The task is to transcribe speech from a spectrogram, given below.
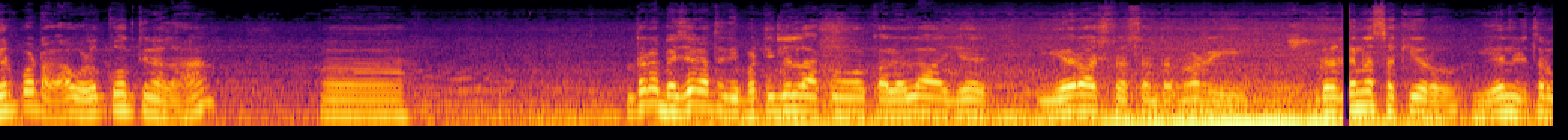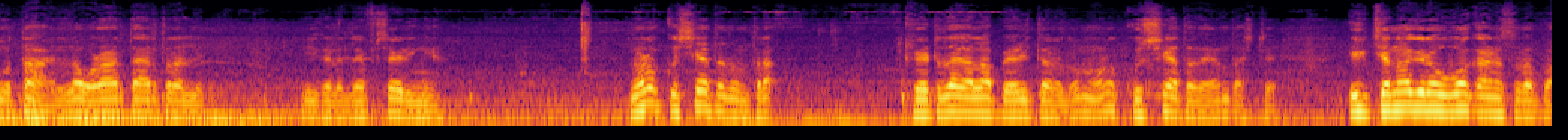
ಏರ್ಪೋರ್ಟಾಗ ಒಳಕ್ಕೆ ಹೋಗ್ತೀನಲ್ಲ ಒಂಥರ ಬೇಜಾರಾಗ್ತದೆ ಬಟ್ಟೆಗಳೆಲ್ಲ ಹಾಕೊಂಡು ಹೋಗೋ ಕಾಲೆಲ್ಲ ಏರ್ ಏರೋ ಸ್ಟ್ರೆಸ್ ಅಂತಾರೆ. ನೋಡ್ರಿ, ಗಗನ ಸಖಿಯರು ಏನು ಇರ್ತಾರೆ ಗೊತ್ತಾ? ಎಲ್ಲ ಓಡಾಡ್ತಾ ಇರ್ತಾರೆ ಅಲ್ಲಿ ಈ ಕಡೆ ಲೆಫ್ಟ್ ಸೈಡ್ ಹಿಂಗೆ. ನೋಡೋಕೆ ಖುಷಿ ಆಗ್ತದೆ ಒಂಥರ. ಕೆಟ್ಟದಾಗೆಲ್ಲ ಹೇಳ್ತಾ ಇರೋದು. ನೋಡೋಕೆ ಖುಷಿ ಆಗ್ತದೆ ಅಂತ ಅಷ್ಟೇ. ಈಗ ಚೆನ್ನಾಗಿರೋ ಹೂವು ಕಾಣಿಸ್ತದಪ್ಪ.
